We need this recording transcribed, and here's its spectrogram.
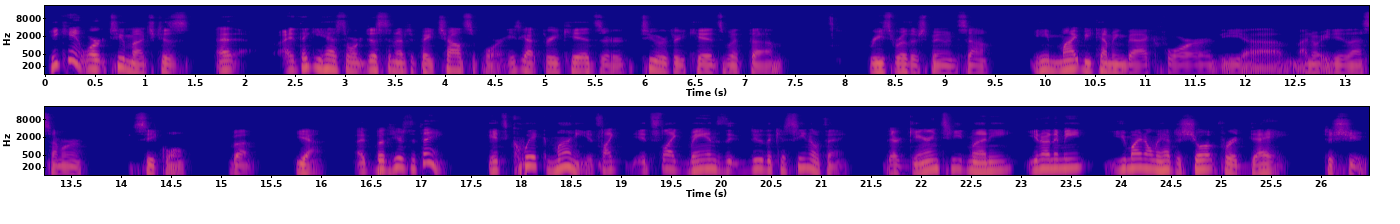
he can't work too much because uh, I, think he has to work just enough to pay child support. He's got three kids or two or three kids with um, Reese Witherspoon, so he might be coming back for the uh, I know what you did last summer sequel, but yeah. Uh, But here's the thing: it's quick money. It's like it's like bands that do the casino thing. They're guaranteed money. You know what I mean? You might only have to show up for a day to shoot,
